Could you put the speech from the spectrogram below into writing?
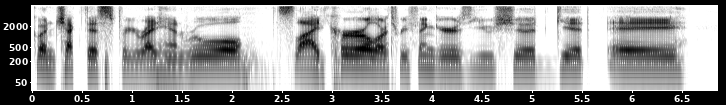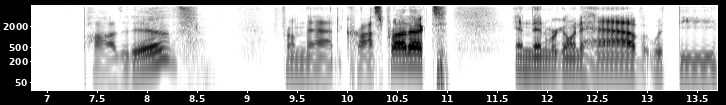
Go ahead and check this for your right-hand rule. Slide curl or three fingers, you should get a positive from that cross product. And then we're going to have with the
